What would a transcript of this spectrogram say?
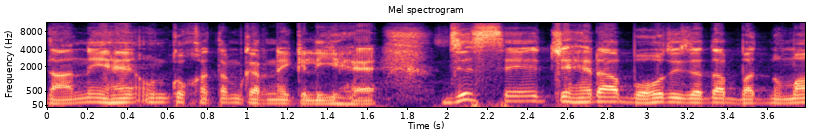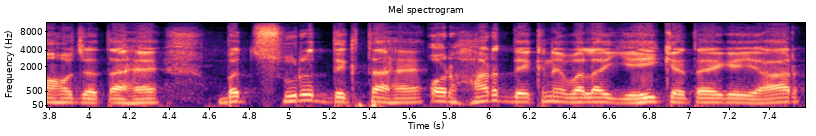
दाने हैं, उनको ख़त्म करने के लिए है, जिससे चेहरा बहुत ही ज़्यादा बदनुमा हो जाता है, बदसूरत दिखता है और हर देखने वाला यही कहता है कि यार,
